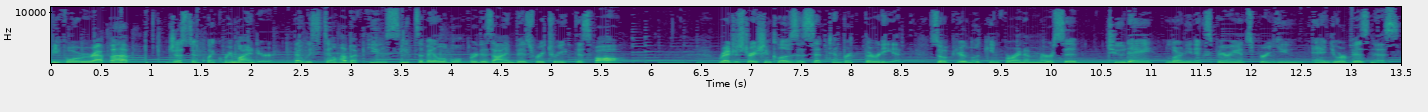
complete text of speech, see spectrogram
Before we wrap up, just a quick reminder that we still have a few seats available for Design Biz Retreat this fall. Registration closes September 30th, so if you're looking for an immersive, two day learning experience for you and your business,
